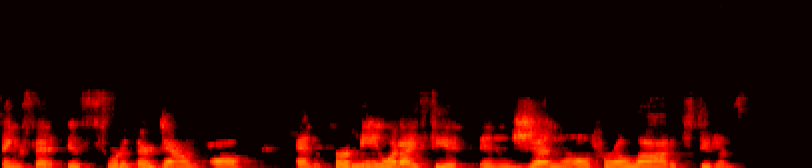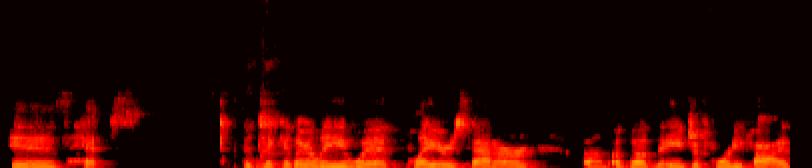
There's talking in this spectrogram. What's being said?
thinks that is sort of their downfall and for me, what I see in general for a lot of students is hips, particularly with players that are um, above the age of 45,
